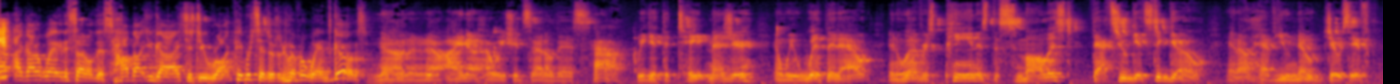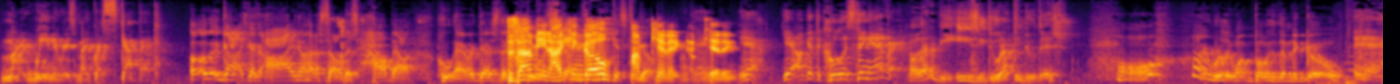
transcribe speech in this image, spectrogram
I got, I got a way to settle this. How about you guys just do rock, paper, scissors, and whoever wins goes? No, no, no, no. I know how we should settle this. How? We get the tape measure and we whip it out, and whoever's peen is the smallest, that's who gets to go. And I'll have you know, Joseph, my wiener is microscopic. Oh, oh okay, guys, guys, I know how to settle this. How about whoever does the Does that mean I can for go? I'm go. kidding. I'm kidding. Yeah, yeah, I'll get the coolest thing ever. Oh, that'd be easy, dude. I can do this. Oh, I really want both of them to go. Eh,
